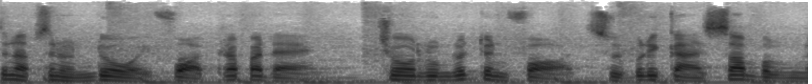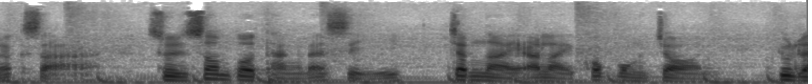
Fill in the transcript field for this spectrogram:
สนับสนุนโดย Ford พระประแดง โชว์รูมรถยนต์ฟอร์ด ศูนย์บริการซ่อมบำรุงรักษา ศูนย์ซ่อมตัวถังและสี จำหน่ายอะไหล่ครบวงจร ดูแล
